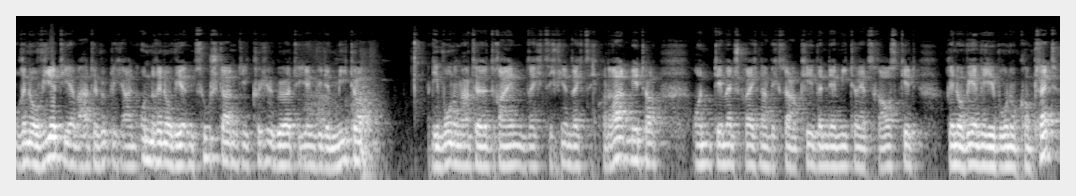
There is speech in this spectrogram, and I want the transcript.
renoviert, die hatte wirklich einen unrenovierten Zustand. Die Küche gehörte irgendwie dem Mieter. Die Wohnung hatte 63, 64 Quadratmeter und dementsprechend habe ich gesagt, okay, wenn der Mieter jetzt rausgeht, renovieren wir die Wohnung komplett.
